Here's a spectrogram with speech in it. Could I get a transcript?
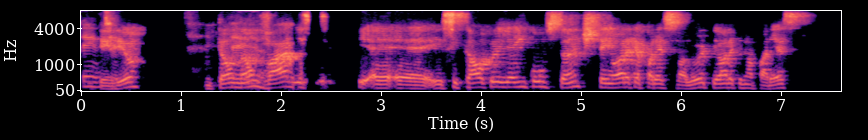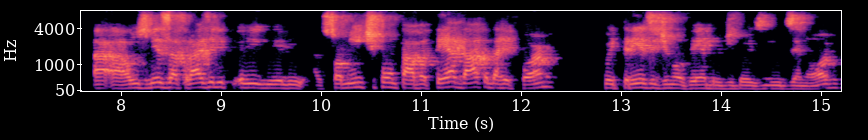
Entendi. Entendeu? Então É. não vá nesse. É, é, esse cálculo ele é inconstante, tem hora que aparece valor, tem hora que não aparece. Há, há uns meses atrás ele, ele, ele somente contava até a data da reforma, foi 13 de novembro de 2019,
